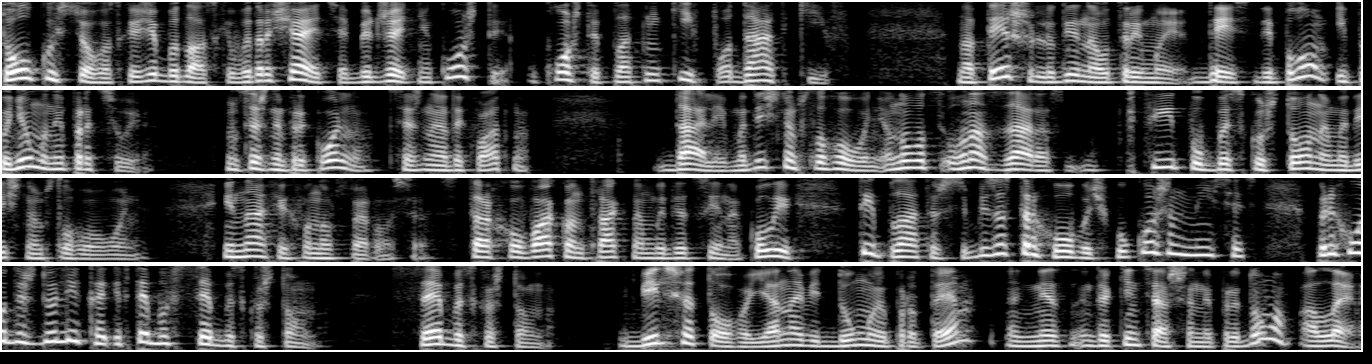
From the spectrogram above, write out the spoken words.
Толку з цього, скажіть, будь ласка, витрачаються бюджетні кошти, кошти платників, податків на те, що людина отримує десь диплом і по ньому не працює. Ну це ж не прикольно, це ж неадекватно. Далі, медичне обслуговування. Ну, от у нас зараз типу безкоштовне медичне обслуговування. І нафіг воно вперлося. Страхова контрактна медицина. Коли ти платиш собі за страховочку кожен місяць, приходиш до лікаря, і в тебе все безкоштовно. Все безкоштовно. Більше того, я навіть думаю про те, не до кінця ще не придумав, але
